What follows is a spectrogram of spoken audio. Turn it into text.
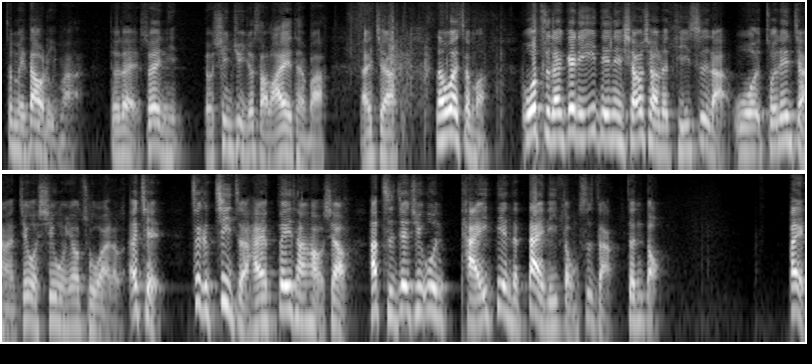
这没道理嘛，对不对？所以你有兴趣你就少拉一特吧，来加。那为什么？我只能给你一点点小小的提示啦。我昨天讲了，结果新闻又出来了，而且。这个记者还非常好笑，他直接去问台电的代理董事长曾董，哎，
